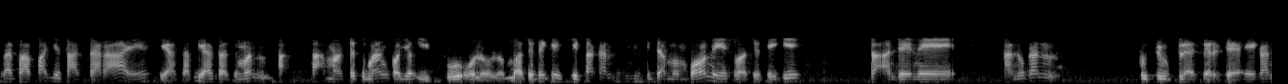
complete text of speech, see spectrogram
lah bapak ya tak cara biasa biasa cuman tak, tak maksud cuman koyo ibu ngono lho maksudnya ki- kita kan tidak memponis maksudnya ki seandainya anu kan butuh belajar deh kan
